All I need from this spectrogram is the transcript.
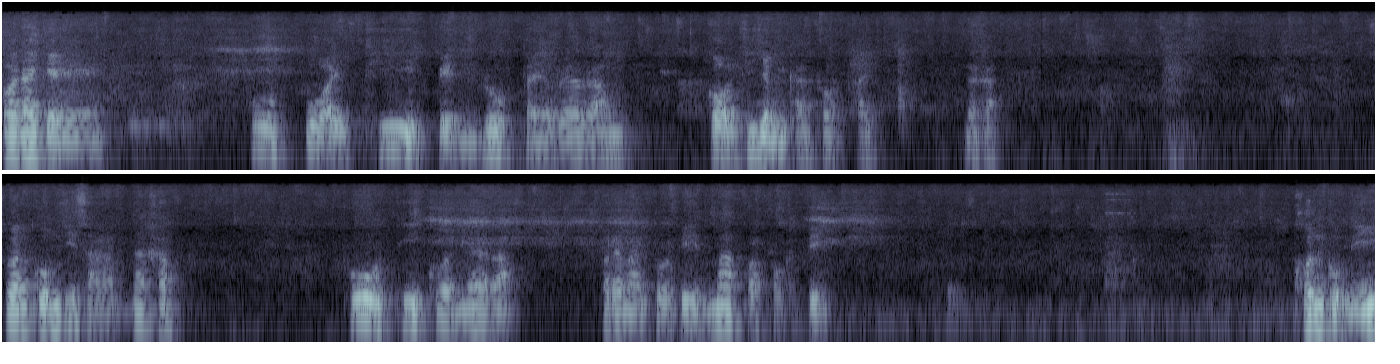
ก็ได้แก่ ผู้ป่วยที่เป็นโรคไตเรื้อรัง ก่อนที่จะมีการฟอกไตนะครับ ส่วนกลุ่มที่สามนะครับ ผู้ที่ควรได้รับ ริมาณโปรตีนมากกว่าปกติ คนกลุ่มนี้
